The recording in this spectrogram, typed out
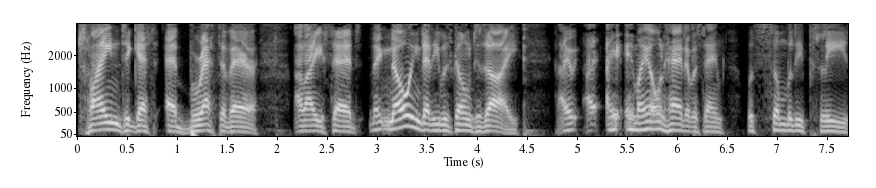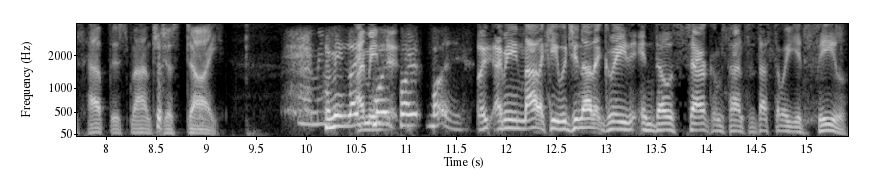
trying to get a breath of air. And I said, like knowing that he was going to die, I, I, I in my own head I was saying, would somebody please help this man to just die? I mean, like I mean, my, uh, my, I, I mean, Malachy, would you not agree in those circumstances that's the way you'd feel?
